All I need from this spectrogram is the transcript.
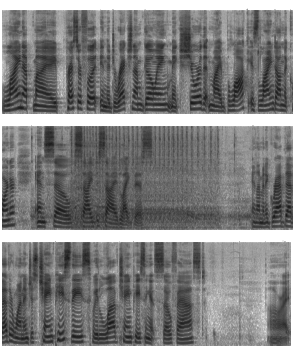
line up my presser foot in the direction I'm going, make sure that my block is lined on the corner and sew side to side like this. And I'm going to grab that other one and just chain piece these. We love chain piecing, it's so fast. All right.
